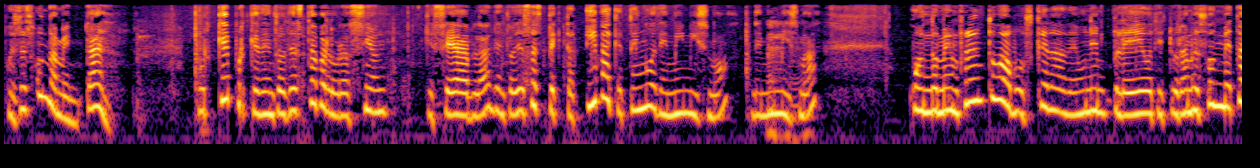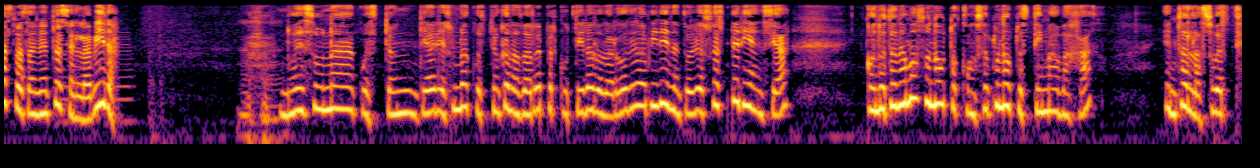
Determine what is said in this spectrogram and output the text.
Pues es fundamental. ¿Por qué? Porque dentro de esta valoración que se habla, dentro de esa expectativa que tengo de mí mismo, de mí misma, cuando me enfrento a búsqueda de un empleo, titularme, son metas trascendentes en la vida. No es una cuestión diaria, es una cuestión que nos va a repercutir a lo largo de la vida y dentro de su experiencia, cuando tenemos un autoconcepto, una autoestima baja, entra la suerte.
